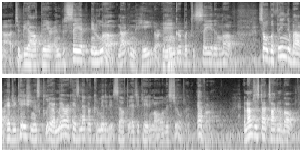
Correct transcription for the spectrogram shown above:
uh, to be out there and to say it in love, not in hate or Mm-hmm. anger, but to say it in love. So the thing about education is clear. America has never committed itself to educating all of its children, ever. And I'm just not talking about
